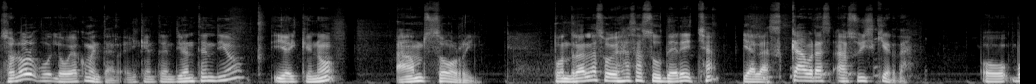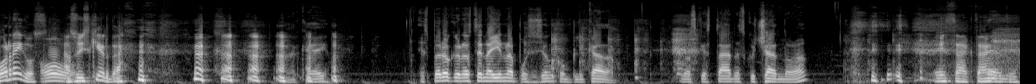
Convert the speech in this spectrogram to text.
solo lo lo voy a comentar. El que entendió, entendió. Y el que no, I'm sorry. Pondrá las ovejas a su derecha y a las cabras a su izquierda. O borregos Oh. a su izquierda. Ok. Espero que no estén ahí en una posición complicada, los que están escuchando, ¿no? Exactamente.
